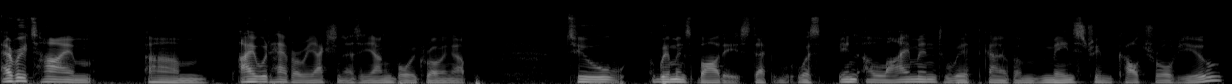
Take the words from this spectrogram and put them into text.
every time um, I would have a reaction as a young boy growing up to women's bodies that w- was in alignment with kind of a mainstream cultural view,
